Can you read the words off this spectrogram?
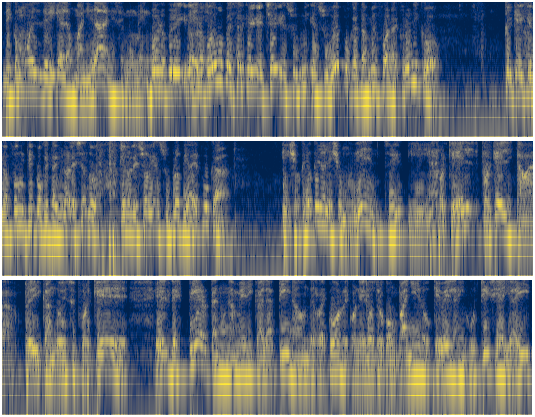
de cómo él veía la humanidad en ese momento. Bueno, pero, y no, Eh, pero podemos pensar que el Che en su, en su época también fue anacrónico. Que, que, que no fue un tipo que terminó leyendo, que no leyó bien su propia época. Y yo creo que lo leyó muy bien. Sí. Y porque él, porque él estaba predicando eso, porque él despierta en una América Latina donde recorre con el otro compañero que ve las injusticias y ahí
